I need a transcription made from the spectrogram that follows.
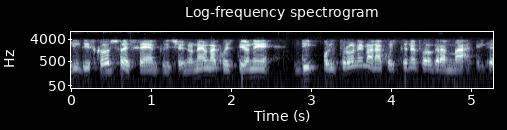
il discorso è semplice, non è una questione di poltrone, ma una questione programmatica.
